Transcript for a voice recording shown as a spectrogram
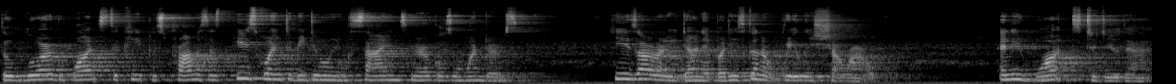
The Lord wants to keep his promises. He's going to be doing signs, miracles, and wonders. He's already done it, but he's going to really show out. And he wants to do that.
